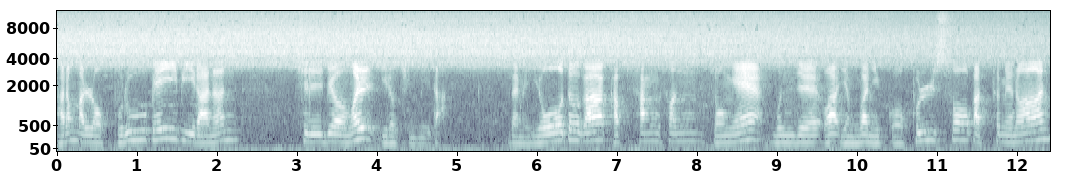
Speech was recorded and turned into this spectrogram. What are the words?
다른 말로 브루베이비라는 질병을 일으킵니다. 그 다음에 요드가 갑상선종의 문제와 연관이 있고 불소 같으면은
